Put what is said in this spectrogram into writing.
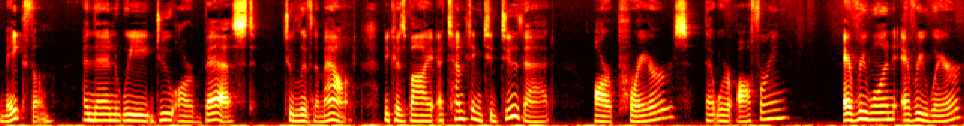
make them and then we do our best to live them out. Because by attempting to do that, our prayers that we're offering, everyone, everywhere,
